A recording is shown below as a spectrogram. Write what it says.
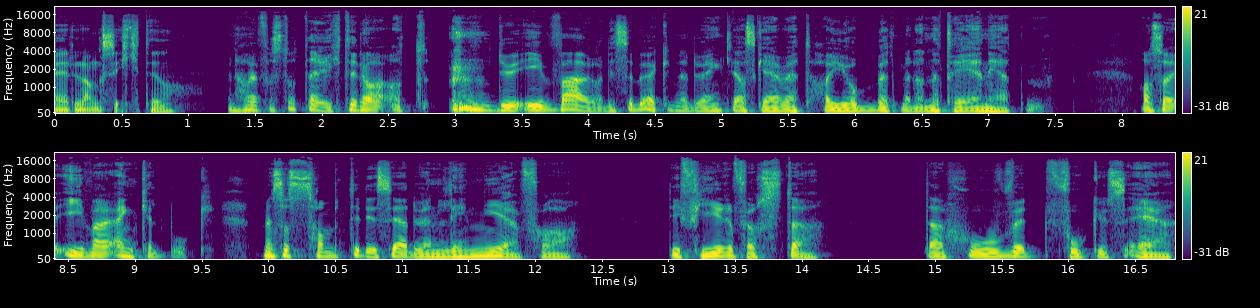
mer langsiktig, da. Men har jeg forstått deg riktig da, at du i hver av disse bøkene du egentlig har skrevet, har jobbet med denne treenigheten? Altså i hver enkelt bok. Men så samtidig ser du en linje fra de fire første, der hovedfokus er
